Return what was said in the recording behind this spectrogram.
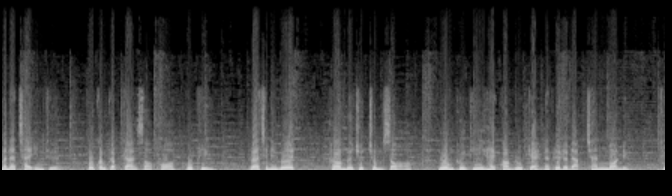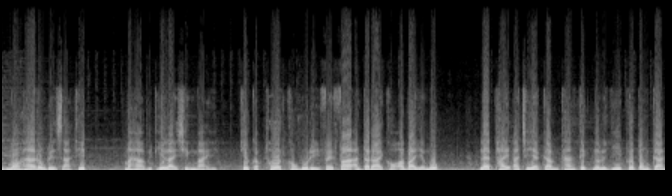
มนัชชัยอินเถื่อน ผู้กำกับการสพภูพิง ราชนิเวศ พร้อมด้วยชุดชมสอ ลงพื้นที่ให้ความรู้แก่นักเรียนระดับชั้นม .1 ถึงม .5 โรงเรียนสาธิต มหาวิทยาลัยเชียงใหม่ เกี่ยวกับโทษของบุหรี่ไฟฟ้าอันตรายของอบายมุข และภัยอาชญากรรมทางเทคโนโลยีเพื่อป้องกัน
